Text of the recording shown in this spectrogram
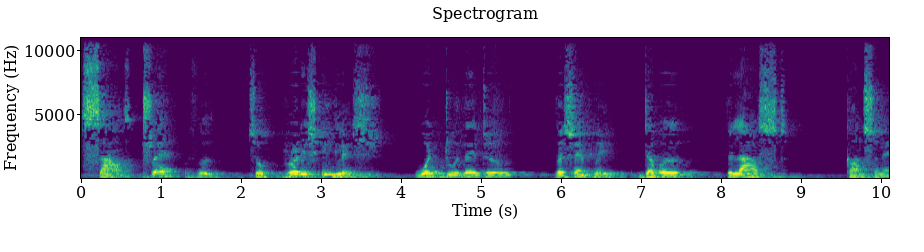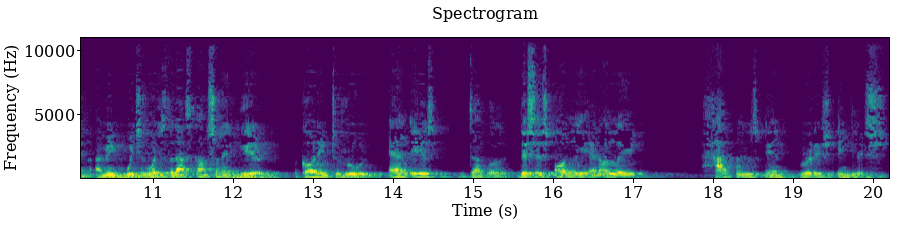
sounds. Travel. So, British English, what do they do? They simply double the last consonant. I mean, which is, what is the last consonant here? According to rule, L is double. This is only and only happens in British English.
